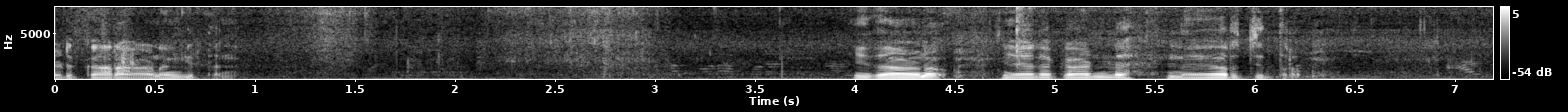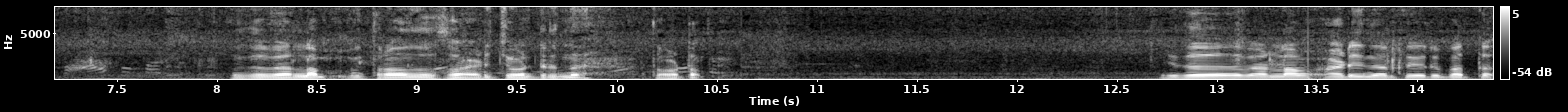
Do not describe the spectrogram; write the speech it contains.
എടുക്കാറാണെങ്കിൽ തന്നെ. ഇതാണ് ഏലക്കാടിന്റെ നേർചിത്രം ഇത് വെള്ളം ഇത്രയും ദിവസം അടിച്ചുകൊണ്ടിരുന്ന തോട്ടം. ഇത് വെള്ളം അടി നിർത്തി ഒരു പത്ത്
